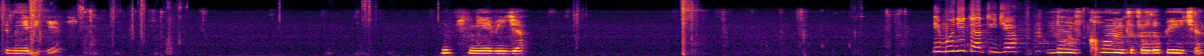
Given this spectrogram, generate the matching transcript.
Ty mnie bijesz? Nikt nie widział. Immunitet idzie. No w końcu coś dopijcie.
